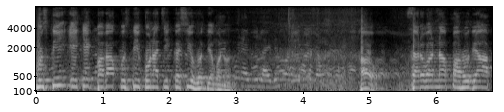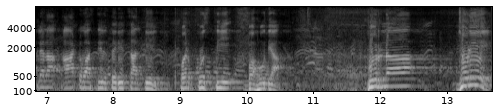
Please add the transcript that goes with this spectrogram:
कुस्ती एक एक बघा कुस्ती कोणाची कशी होते म्हणून. हो सर्वांना पाहू द्या आपल्याला आठ वाजतील तरी चालतील पण कुस्ती पाहू द्या. पूर्ण जोडी.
